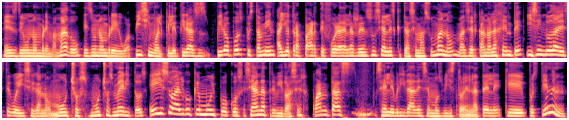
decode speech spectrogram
es de un hombre mamado, es de un hombre guapísimo al que le tiras piropos, pues también hay otra parte fuera de las redes sociales que te hace más humano, más cercano a la gente. Y sin duda este güey se ganó muchos, muchos méritos e hizo algo que muy pocos se han atrevido a hacer. ¿Cuántas celebridades hemos visto en la tele que pues tienen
